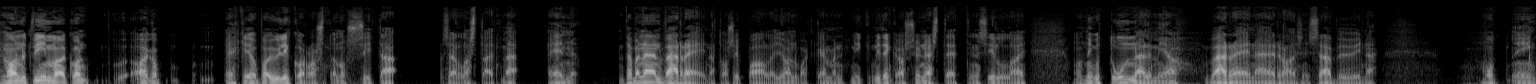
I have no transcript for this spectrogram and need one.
mä oon nyt viime aikoina aika ehkä jopa ylikorostanut sitä sellaista, että mä en, että mä näen väreinä tosi paljon, vaikka en mä nyt mitenkään ole synesteettinen sillä mutta niin tunnelmia väreinä, erilaisin sävyinä – mutta niin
